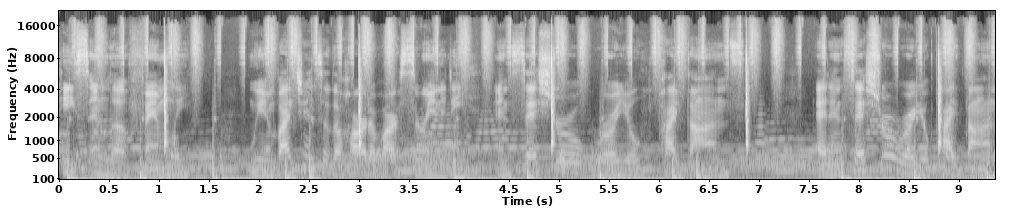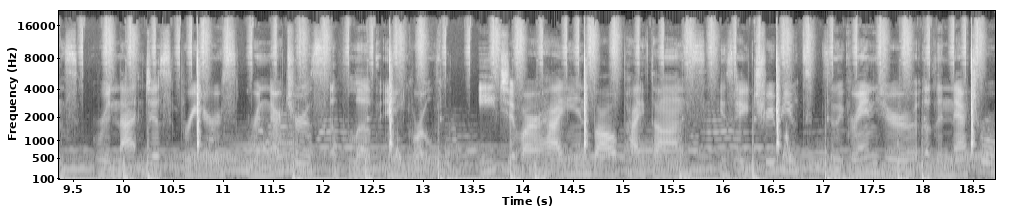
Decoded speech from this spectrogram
Peace and love, family. We invite you into the heart of our serenity, ancestral royal pythons. At Ancestral Royal Pythons, we're not just breeders, we're nurturers of love and growth. Each of our high end ball pythons is a tribute to the grandeur of the natural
